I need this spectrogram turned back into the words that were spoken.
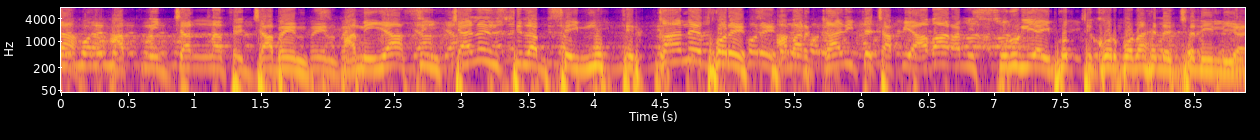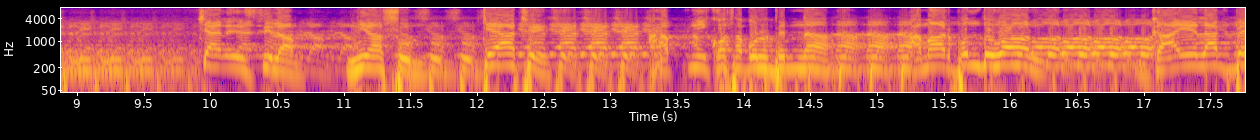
না, আপনি জান্নাতে যাবেন। আমি ইয়াসিন চ্যালেঞ্জ দিলাম সেই মুক্তির কানে ধরে। আমার গাড়িতে চাপিয়ে আবার আমি সুরুলিয়ায় ভর্তি করব, না হলে জালিলিয়ায় চ্যালেঞ্জ দিলাম। নিয়ে আসুন। কে আছে? আপনি কথা বলবেন না। আমার বন্ধুগণ, গায়ে লাগবে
